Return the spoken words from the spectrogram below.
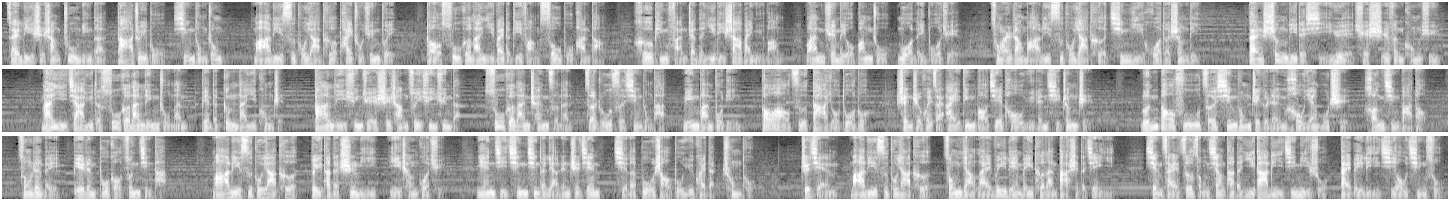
在历史上著名的大追捕行动中，玛丽斯图亚特派出军队到苏格兰以外的地方搜捕叛党。和平反战的伊丽莎白女王完全没有帮助莫雷伯爵，从而让玛丽斯图亚特轻易获得胜利。但胜利的喜悦却十分空虚，难以驾驭的苏格兰领主们变得更难以控制。达恩里勋爵时常醉醺醺的，苏格兰臣子们则如此形容他：冥顽不灵、高傲自大又堕落，甚至会在爱丁堡街头与人起争执。伦道夫则形容这个人厚颜无耻、横行霸道，总认为别人不够尊敬他。玛丽斯图亚特对他的痴迷已成过去。年纪轻轻的两人之间起了不少不愉快的冲突。之前，玛丽斯图亚特总仰赖威廉梅特兰大使的建议，现在则总向他的意大利籍秘书戴维里奇欧倾诉。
